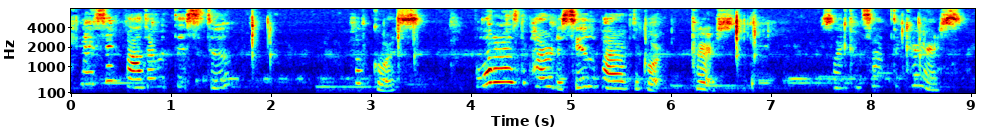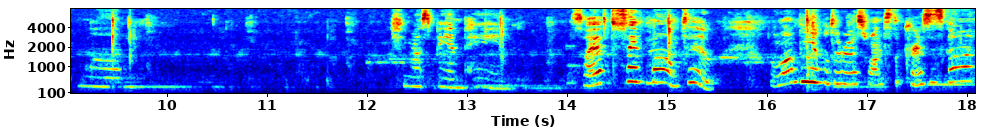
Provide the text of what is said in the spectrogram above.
Can I say father with this too? Of course. The water has the power to seal the power of the curse. So I can stop the curse. Mom. She must be in pain. So I have to save Mom too. Will Mom be able to rest once the curse is gone?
